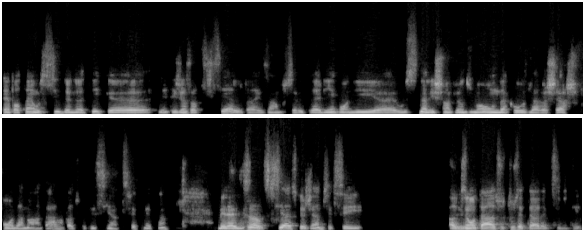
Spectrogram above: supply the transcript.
c'est important aussi de noter que l'intelligence artificielle, par exemple, vous savez très bien qu'on est euh, aussi dans les champions du monde à cause de la recherche fondamentale, on parle du côté scientifique maintenant. Mais l'intelligence artificielle, ce que j'aime, c'est que c'est horizontal sur tout secteur d'activité.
